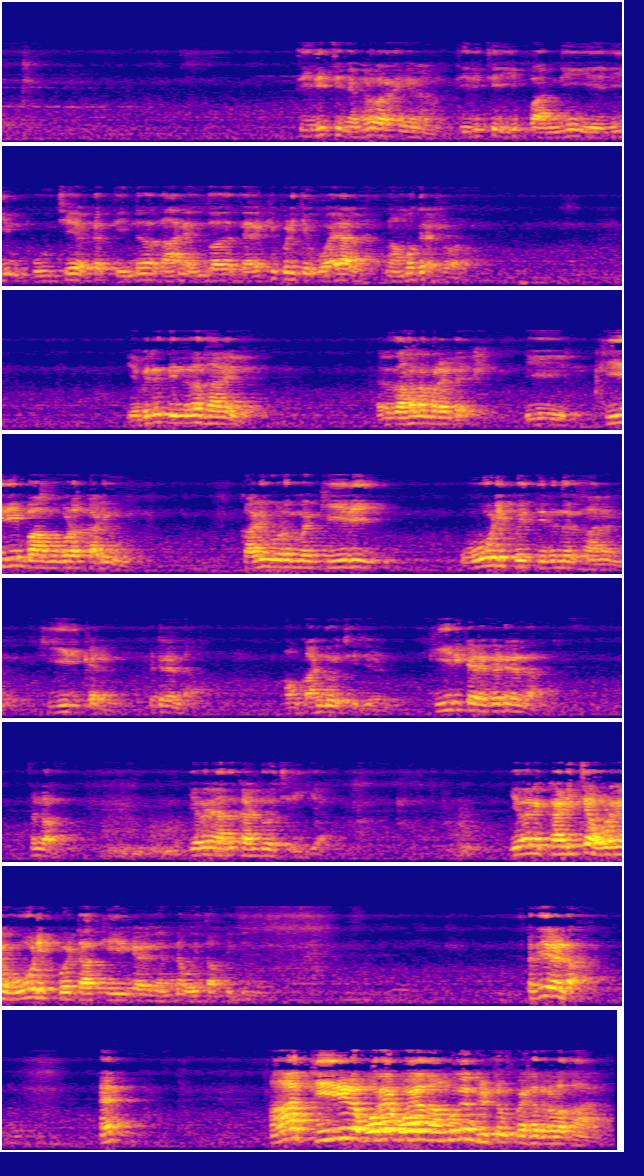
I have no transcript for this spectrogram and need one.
തിരിച്ച് ഞങ്ങൾ പറയുന്നത് ഇങ്ങനെയാണ്. തിരിച്ച് ഈ പന്നി എലിയും പൂച്ചയൊക്കെ തിന്നുന്ന താൻ എന്തോ തിരക്കി പിടിച്ച് പോയാൽ നമുക്ക് രക്ഷപ്പെടാം. ഇവർ തിന്നുന്ന സാധനമില്ലേ? അതിന് ഉദാഹരണം പറയട്ടെ. ഈ കീരി പാമ്പ് കൂടെ കടി. കൂടും കടി കൂടുമ്പോ കീരി ഓടിപ്പോയി തിരുന്നൊരു സാധനമുണ്ട്. കീരിക്കിഴങ്ങ് കിട്ടിട്ടുണ്ട? അവൻ കണ്ടുവച്ചിട്ടുണ്ട് കീരിക്കിഴങ്ങ് കേട്ടിട്ടുണ്ട? ഉണ്ടോ? ഇവനെ അത് കണ്ടുവച്ചിരിക്കുക ഇവനെ കടിച്ച ഉടനെ ഓടിപ്പോയിട്ട് ആ കീരിക്കിഴങ്ങ് എന്നെ പോയി തപ്പിക്കുന്നു. ശ്രദ്ധിച്ചിട്ടുണ്ടോ? ഏ? ആ കീരിയുടെ പുറകെ പോയാൽ നമുക്കും കിട്ടും വിഷത്തിലുള്ള സാധനം.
